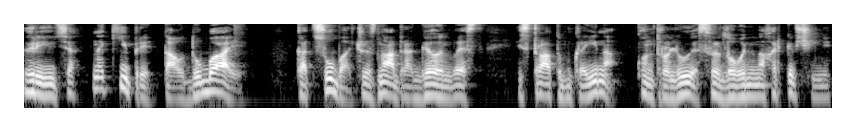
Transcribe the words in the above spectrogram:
гріються на Кіпрі та у Дубаї. Кацуба через надра Геоінвест і Стратом Україна контролює свердловини на Харківщині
